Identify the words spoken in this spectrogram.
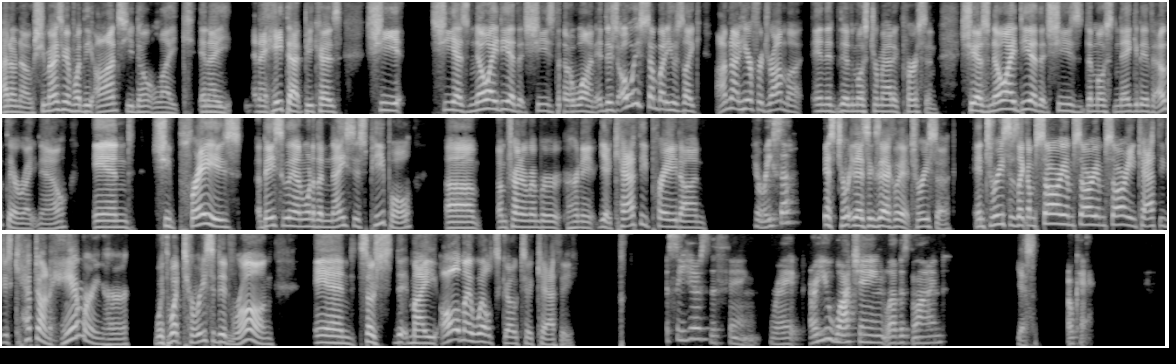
I don't know. She reminds me of what the aunt you don't like. And I Mm-hmm. and I hate that because she she has no idea that she's the one. There's always somebody who's like, I'm not here for drama, and they're the most dramatic person. She has no idea that she's the most negative out there right now, and she preys basically on one of the nicest people. Um, I'm trying to remember her name. Yeah, Kathy preyed on. Theresa? Yes, that's exactly it, Theresa. And Theresa's like, I'm sorry, I'm sorry, I'm sorry. And Kathy just kept on hammering her with what Theresa did wrong. And so my all my wilts go to Kathy. See, here's the thing, right? Are you watching Love is Blind? Yes. Okay.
